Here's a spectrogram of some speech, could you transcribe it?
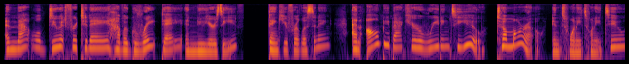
And that will do it for today. Have a great day and New Year's Eve. Thank you for listening, and I'll be back here reading to you tomorrow in 2022,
